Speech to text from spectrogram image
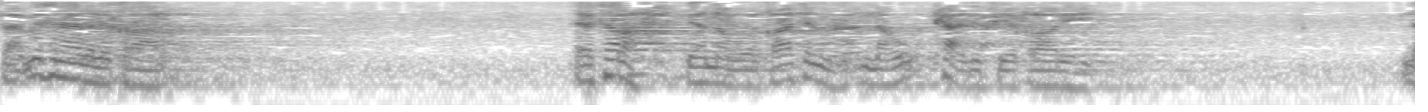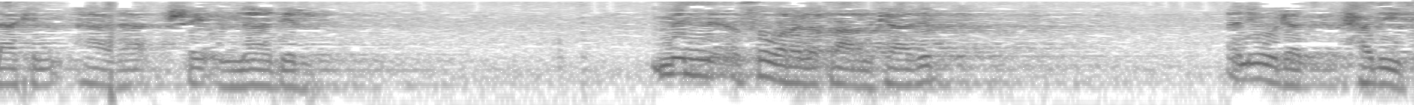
فمثل هذا الإقرار اعترف بأنه هو القاتل مع أنه كاذب في إقراره. لكن هذا شيء نادر. من صور الإقرار الكاذب أن يوجد حديث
